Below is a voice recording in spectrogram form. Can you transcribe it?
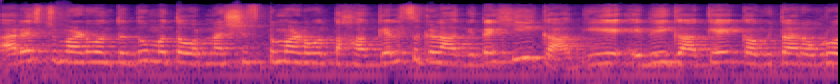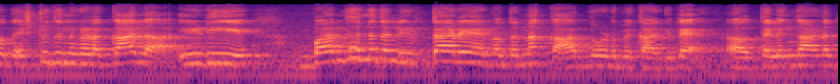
ಅರೆಸ್ಟ್ ಮಾಡುವಂಥದ್ದು ಮತ್ತು ಅವ್ರನ್ನ ಶಿಫ್ಟ್ ಮಾಡುವಂತಹ ಕೆಲಸಗಳಾಗಿದೆ. ಹೀಗಾಗಿ ಇದೀಗ ಕೆ. ಕವಿತಾರವರು ಅದೆಷ್ಟು ದಿನಗಳ ಕಾಲ ಇಡೀ ಬಂಧನದಲ್ಲಿ ಇರ್ತಾರೆ ಅನ್ನೋದನ್ನ ಕಾದ್ ನೋಡಬೇಕಾಗಿದೆ. ತೆಲಂಗಾಣದ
